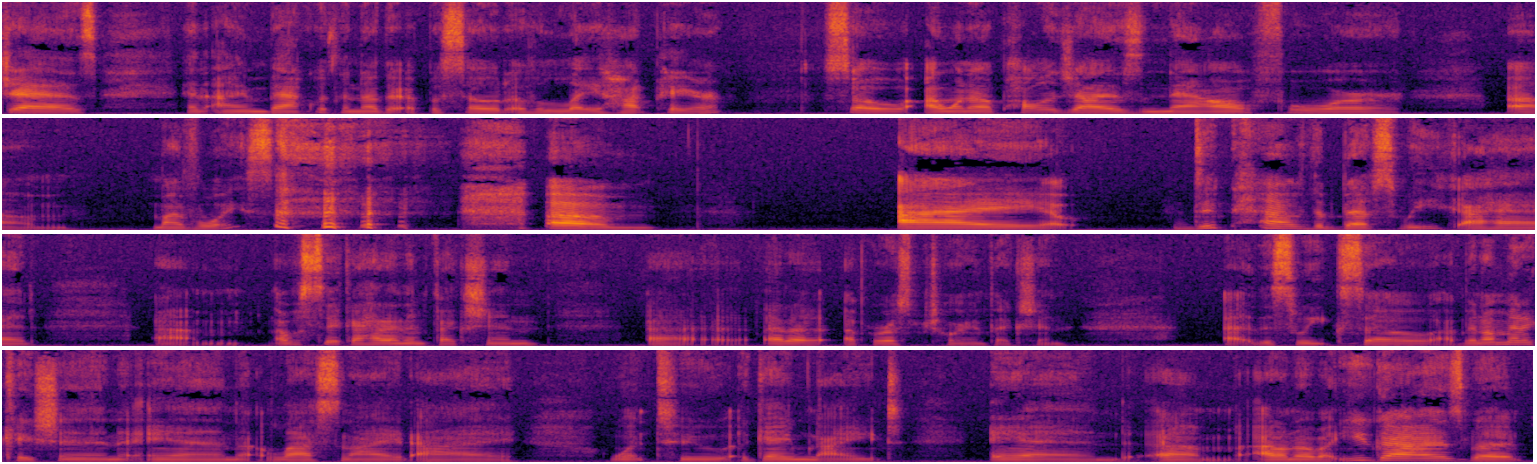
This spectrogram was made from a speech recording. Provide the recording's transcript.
Jazz, and I'm back with another episode of Lay Hot Pair. So I want to apologize now for um, my voice. um, I didn't have the best week. I had, um, I was sick. I had an infection, uh, at a upper respiratory infection uh, this week. So I've been on medication, and last night I went to a game night, and um, I don't know about you guys, but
